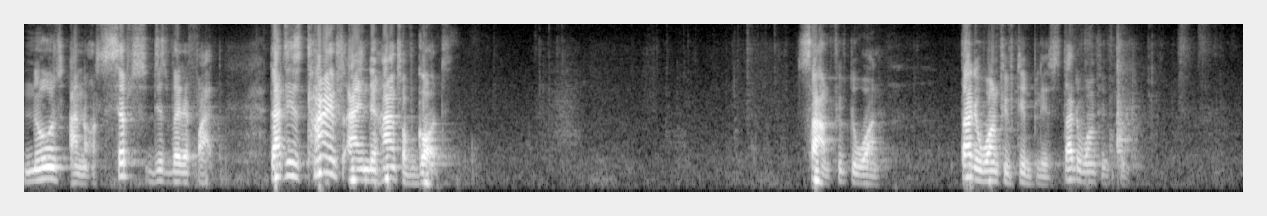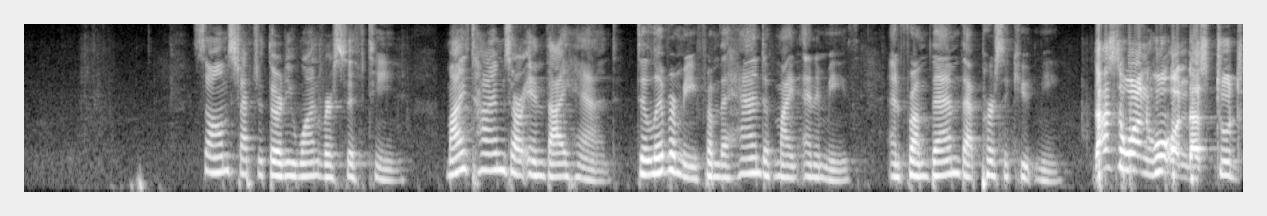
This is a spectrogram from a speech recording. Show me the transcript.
knows and accepts this very fact that his times are in the hands of God. Psalm 51. 31:15 please. 31:15. Psalms chapter 31, verse 15. My times are in thy hand. Deliver me from the hand of mine enemies and from them that persecute me. That's the one who understood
